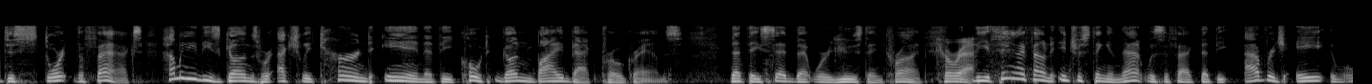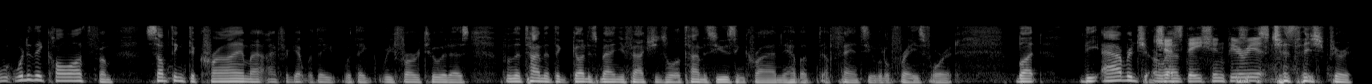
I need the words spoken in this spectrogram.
distort the facts. How many of these guns were actually turned in at the quote gun buyback programs that they said that were used in crime? Correct. The thing I found interesting in that was the fact that the average age, what do they call it, from something to crime? I, I forget what they what they refer to it as. From the time that the gun is manufactured to the time it's used in crime, they have a, a fancy little phrase for it. But the average around, Gestation period? Gestation period.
